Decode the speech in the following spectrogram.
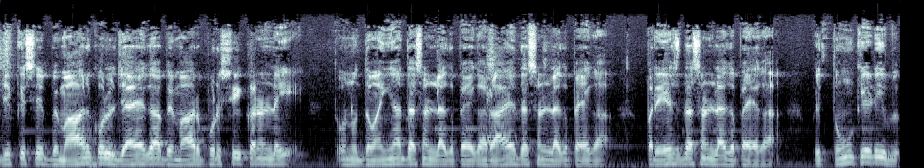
ਜੇ ਕਿਸੇ ਬਿਮਾਰ ਕੋਲ ਜਾਏਗਾ, ਬਿਮਾਰ ਪੁਰਸ਼ੀ ਕਰਨ ਲਈ ਤਾਂ ਉਹਨੂੰ ਦਵਾਈਆਂ ਦੱਸਣ ਲੱਗ ਪਏਗਾ, ਰਾਏ ਦੱਸਣ ਲੱਗ ਪਏਗਾ, ਪਰਹੇਜ਼ ਦੱਸਣ ਲੱਗ ਪਏਗਾ ਵੀ ਤੂੰ ਕਿਹੜੀ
